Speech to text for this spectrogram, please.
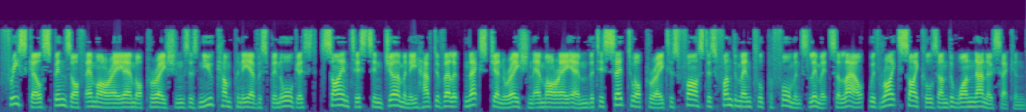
Freescale spins off MRAM operations as new company Everspin August, scientists in Germany have developed next-generation MRAM that is said to operate as fast as fundamental performance limits allow, with write cycles under 1 nanosecond.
